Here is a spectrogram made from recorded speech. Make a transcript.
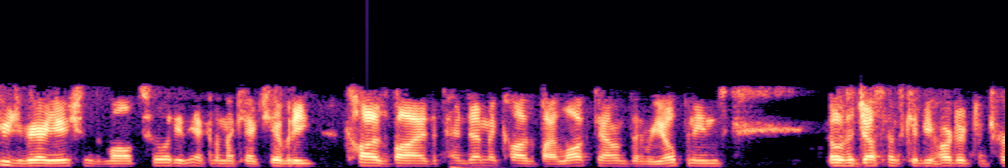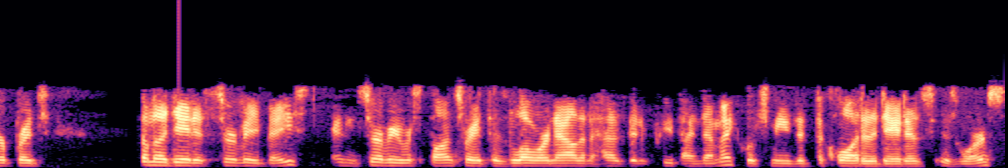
huge variations in volatility in the economic activity caused by the pandemic, caused by lockdowns and reopenings, those adjustments can be harder to interpret. Some of the data is survey based, and survey response rates is lower now than it has been pre-pandemic, which means that the quality of the data is, is worse.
